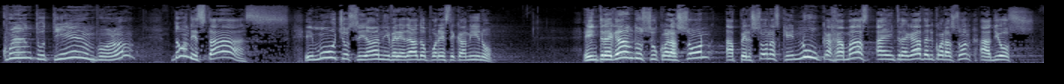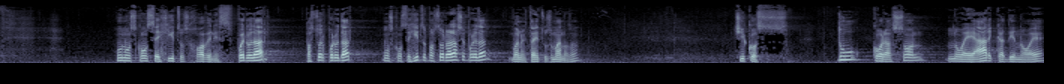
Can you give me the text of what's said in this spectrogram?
¿Cuánto tiempo, no? ¿Dónde estás? Y muchos se han enveredado por este camino, entregando su corazón a personas que nunca jamás han entregado el corazón a Dios. Unos consejitos jóvenes. ¿Puedo dar? Pastor, ¿puedo dar? Unos consejitos, Pastor Horacio, ¿puedo dar? Bueno, está en tus manos. ¿no? Chicos, tu corazón no es arca de Noé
